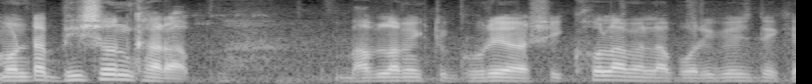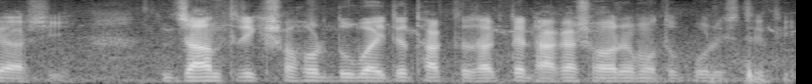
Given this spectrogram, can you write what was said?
মনটা ভীষণ খারাপ। ভাবলাম একটু ঘুরে আসি, খোলামেলা পরিবেশ দেখে আসি। যান্ত্রিক শহর দুবাইতে থাকতে থাকতে ঢাকা শহরের মতো পরিস্থিতি।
